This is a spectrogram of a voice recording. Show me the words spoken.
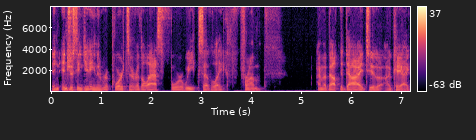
been interesting getting the reports over the last four weeks of like from i'm about to die to okay i,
